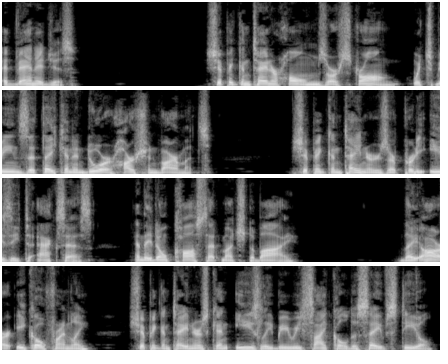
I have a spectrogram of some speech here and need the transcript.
Advantages Shipping container homes are strong, which means that they can endure harsh environments. Shipping containers are pretty easy to access, and they don't cost that much to buy. They are eco-friendly. Shipping containers can easily be recycled to save steel.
